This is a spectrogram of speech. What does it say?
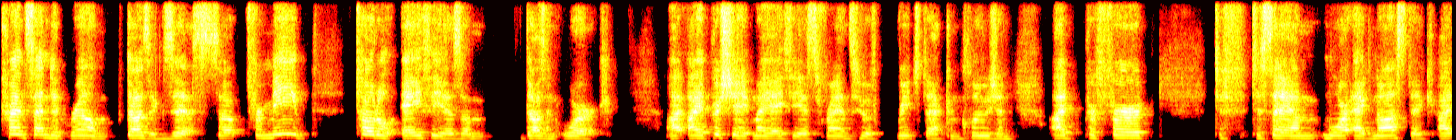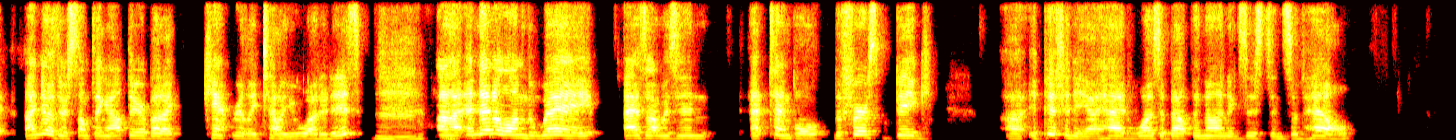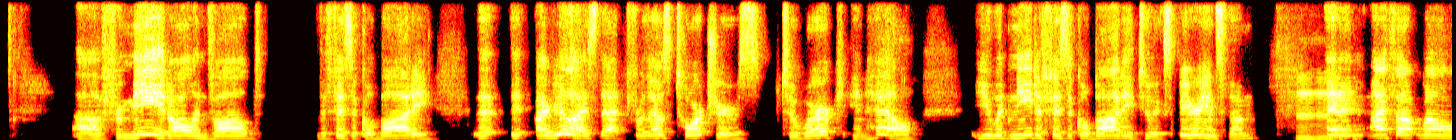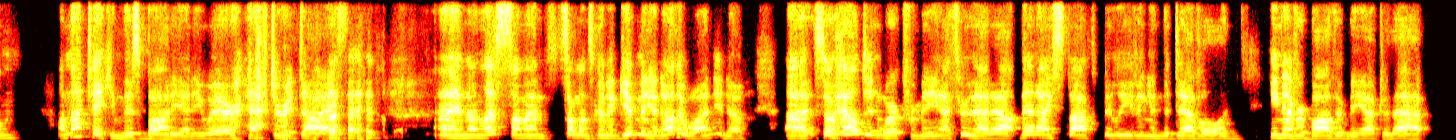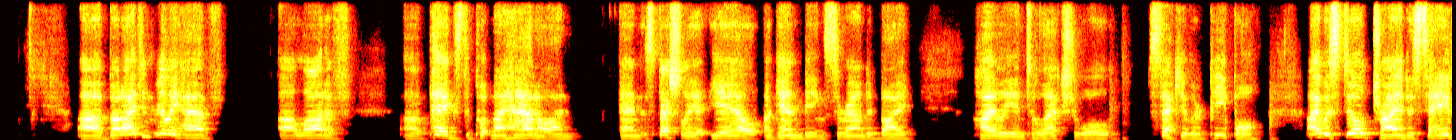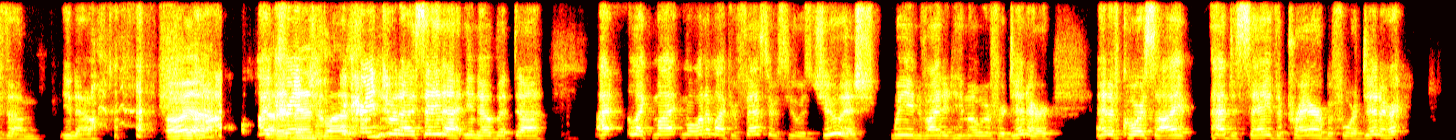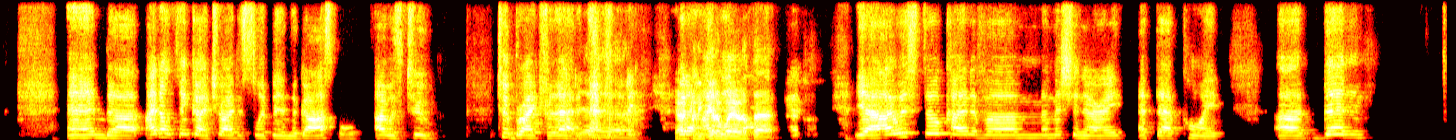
transcendent realm does exist. So for me, total atheism doesn't work. I, I appreciate my atheist friends who have reached that conclusion. I'd prefer to, to say I'm more agnostic. I, I know there's something out there, but I can't really tell you what it is. Mhm. Uh, and then along the way, as I was in at Temple, the first big uh, epiphany I had was about the non existence of hell. Uh, for me, it all involved the physical body. That it, I realized that for those tortures to work in hell, you would need a physical body to experience them. Mhm. And I thought, well, I'm not taking this body anywhere after it dies. Right. and unless someone someone's going to give me another one you know. Uh, so hell didn't work for me. I threw that out. Then i stopped believing in the devil and he never bothered me after that. Uh, but i didn't really have a lot of uh, pegs to put my hat on and especially at yale again being surrounded by highly intellectual secular people i was still trying to save them you know Oh yeah. I Gotta cringe, I cringe when I say that, you know, but uh, I like my one of my professors who was Jewish, we invited him over for dinner. And of course, I had to say the prayer before dinner. And uh, I don't think I tried to slip in the gospel. I was too too bright for that at Yeah, that yeah. point. You're not gonna I get away with that. Yeah, I was still kind of um, a missionary at that point. Uh, then,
